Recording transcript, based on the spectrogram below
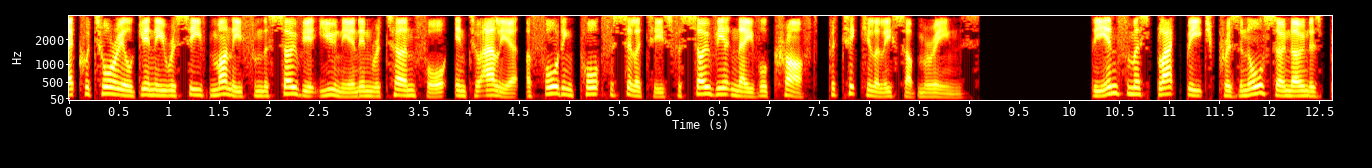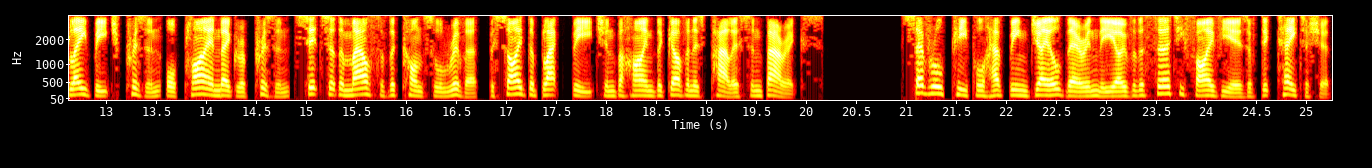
Equatorial Guinea received money from the Soviet Union in return for, inter alia, affording port facilities for Soviet naval craft, particularly submarines. The infamous Black Beach Prison also known as Blay Beach Prison or Playa Negra Prison sits at the mouth of the Consul River, beside the Black Beach and behind the Governor's Palace and Barracks. Several people have been jailed there in the over the 35 years of dictatorship.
